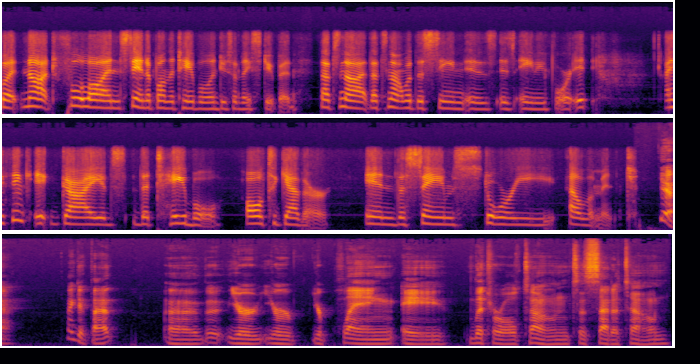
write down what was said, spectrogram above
but not full on stand up on the table and do something stupid. That's not that's not what the scene is is aiming for. It I think it guides the table altogether in the same story element. Yeah, I get that. Uh, you're you're you're playing a literal tone to set a tone.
